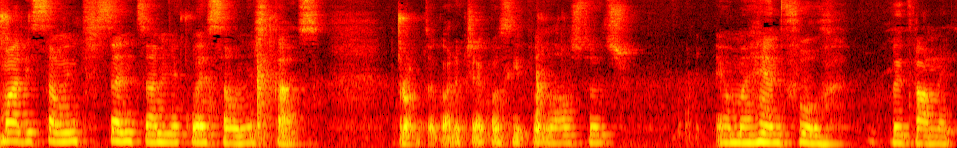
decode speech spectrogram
uma adição interessante à minha coleção neste caso. Pronto, agora que já consegui pô-los todos, é uma handful, literalmente.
